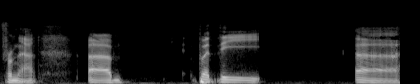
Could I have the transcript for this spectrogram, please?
from that. Um, but the uh,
